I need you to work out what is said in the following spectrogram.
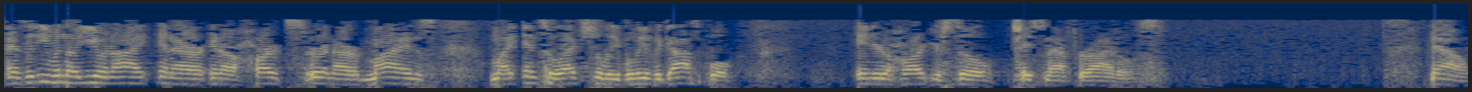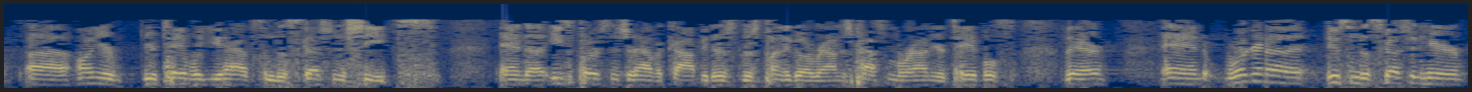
And so even though you and I, in our, in our hearts or in our minds, might intellectually believe the gospel, in your heart you're still chasing after idols. Now, uh, on your, your table you have some discussion sheets, and uh, each person should have a copy. There's, there's plenty to go around. Just pass them around your tables there. And we're going to do some discussion here.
